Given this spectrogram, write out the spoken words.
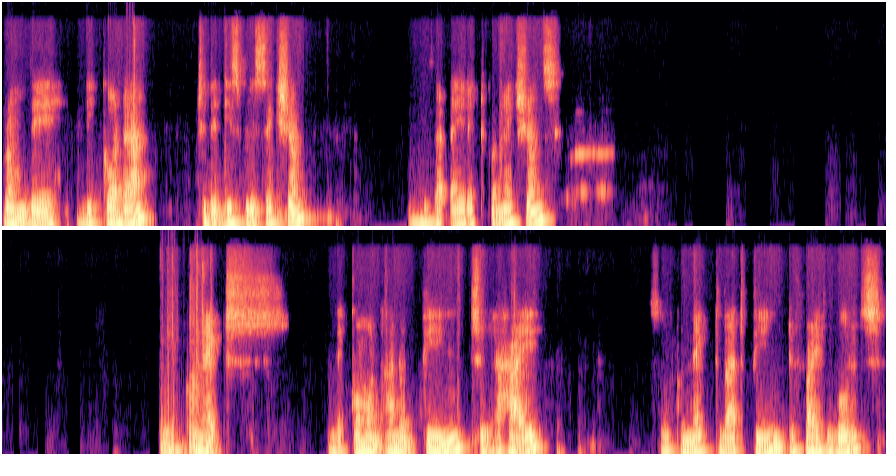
From the decoder to the display section. These are direct connections. We connect the common anode pin to a high. So connect that pin to 5 volts.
